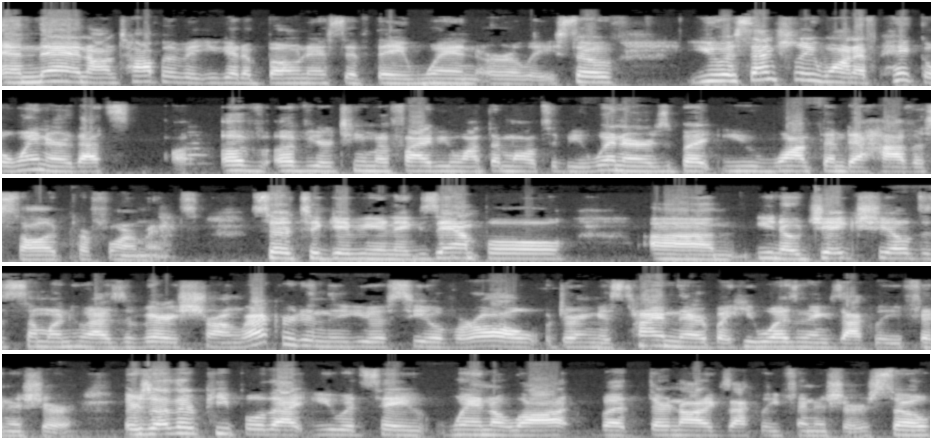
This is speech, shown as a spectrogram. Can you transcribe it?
and then on top of it you get a bonus if they win early. So you essentially want to pick a winner that's of, of your team of five. You want them all to be winners but you want them to have a solid performance. So to give you an example um, you know jake shields is someone who has a very strong record in the ufc overall during his time there but he wasn't exactly a finisher there's other people that you would say win a lot but they're not exactly finishers so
